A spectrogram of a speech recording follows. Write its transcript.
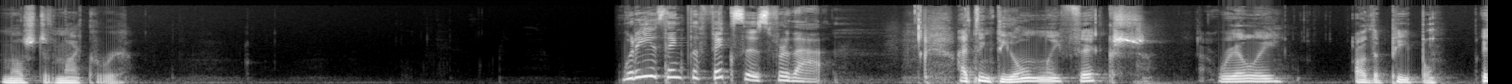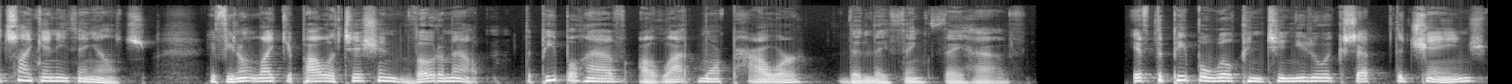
most of my career. What do you think the fix is for that? I think the only fix, really, are the people. It's like anything else. If you don't like your politician, vote him out. The people have a lot more power than they think they have. If the people will continue to accept the change,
